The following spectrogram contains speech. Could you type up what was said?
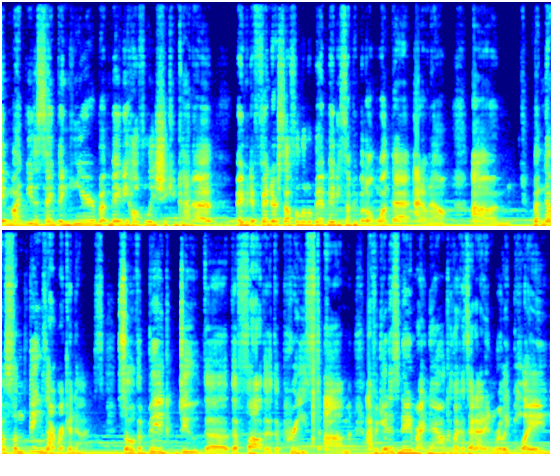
It might be the same thing here, but maybe hopefully she can kind of maybe defend herself a little bit. Maybe some people don't want that. I don't know. Um, but now some things I recognize. So the big dude, the the father, the priest, um, I forget his name right now because, like I said, I didn't really play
